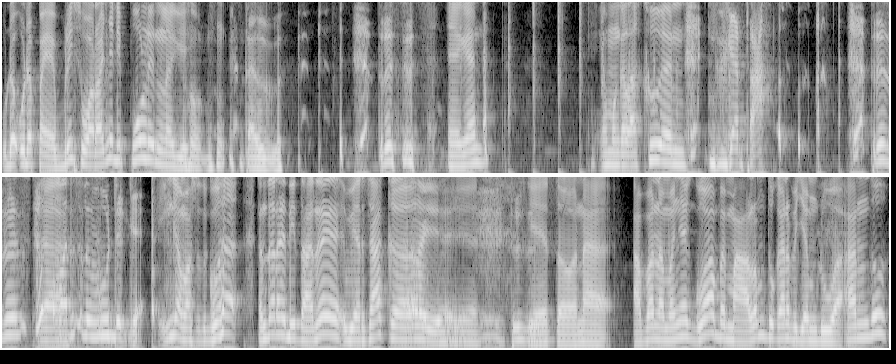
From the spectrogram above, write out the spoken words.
udah udah Febri suaranya dipulin lagi. Oh, Gak tahu gue. terus terus. ya kan? Emang kelakuan. Gak tahu. terus terus. Ya. Otomatis lu budek ya. Enggak maksud gua ntar editannya biar cakep. Oh, iya, iya. Terus, terus. gitu. Nah, apa namanya? Gua sampai malam tuh kan sampai jam 2-an tuh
